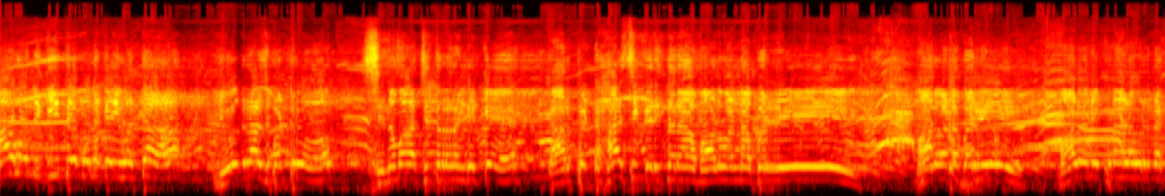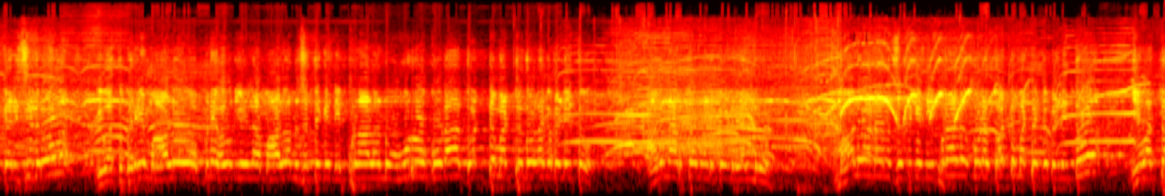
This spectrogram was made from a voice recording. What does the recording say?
ಆ ಒಂದು ಗೀತೆ ಮೂಲಕ ಇವತ್ತ ಯೋಗರಾಜ್ ಭಟ್ರು ಸಿನಿಮಾ ಚಿತ್ರರಂಗಕ್ಕೆ ಕಾರ್ಪೆಟ್ ಹಾಸಿ ಕರೀತಾರ. ಮಾಡುವಣ್ಣ ಬರ್ರಿ. ಮಾಡುವಣ್ಣ ಬರ್ರಿ. ಮಾಳು ನಿಪ್ನಾಳ್ ಅವ್ರನ್ನ ಕರೆಸಿದ್ರು. ಇವತ್ತು ಬರೀ ಮಾಳು ಒಬ್ಬನೇ ಹೋಗ್ಲಿಲ್ಲ. ಮಾಳುವನ ಜೊತೆಗೆ ನಿಪ್ನಾಳನ್ನು ಊರು ಕೂಡ ದೊಡ್ಡ ಮಟ್ಟದೊಳಗೆ ಬೆಳೀತು ಅದನ್ನ ಅರ್ಥ ಮಾಡ್ಕೊಂಡ್ರಿ ಎಲ್ರು ಮಾಳುವಣ್ಣನ ಜೊತೆಗೆ ನಿಪ್ರಾಳು ಕೂಡ ದೊಡ್ಡ ಮಟ್ಟಕ್ಕೆ ಬೆಳೀತು ಇವತ್ತ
